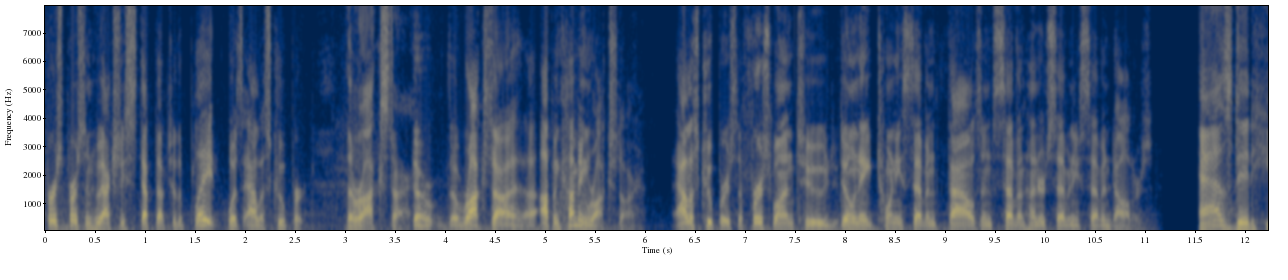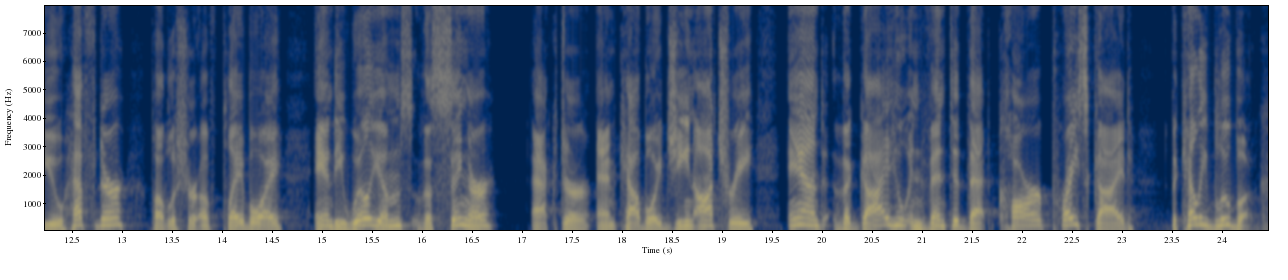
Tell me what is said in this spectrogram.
First person who actually stepped up to the plate was Alice Cooper. The rock star. The, the rock star, uh, up and coming rock star. Alice Cooper is the first one to donate $27,777. As did Hugh Hefner, publisher of Playboy, Andy Williams, the singer, actor, and cowboy Gene Autry, and the guy who invented that car price guide, the Kelley Blue Book.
